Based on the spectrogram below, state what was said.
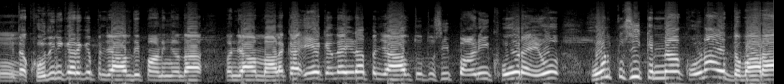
ਇਹ ਤਾਂ ਖੁਦ ਹੀ ਨਹੀਂ ਕਹਿ ਰਹੇ ਕਿ ਪੰਜਾਬ ਦੇ ਪਾਣੀਆਂ ਦਾ ਪੰਜਾਬ ਮਾਲਕ ਆ। ਇਹ ਕਹਿੰਦਾ ਜਿਹੜਾ ਪੰਜਾਬ ਤੋਂ ਤੁਸੀਂ ਪਾਣੀ ਖੋ ਰਹੇ ਹੋ ਹੁਣ ਤੁਸੀਂ ਕਿੰਨਾ ਖੋਣਾ ਇਹ ਦੁਬਾਰਾ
